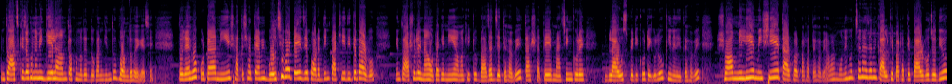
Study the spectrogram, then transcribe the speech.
কিন্তু আজকে যখন আমি গেলাম, তখন ওদের দোকান কিন্তু বন্ধ হয়ে গেছে। তো যাই হোক, ওটা নিয়ে সাথে সাথে আমি বলছি বটে যে পরের দিন পাঠিয়ে দিতে পারব। কিন্তু আসলে না, ওটাকে নিয়ে আমাকে একটু বাজার যেতে হবে। তার সাথে ম্যাচিং করে ব্লাউজ, পেটিকোট এগুলোও কিনে দিতে হবে। সব মিলিয়ে মিশিয়ে তারপর পাঠাতে হবে। আমার মনে হচ্ছে না যে আমি কালকে পাঠাতে পারব। যদিও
